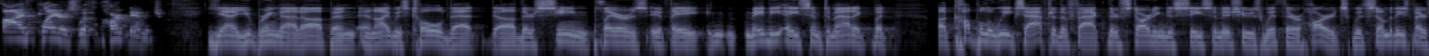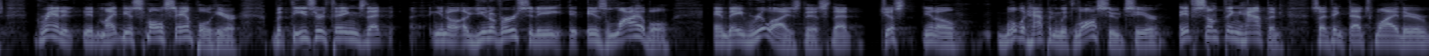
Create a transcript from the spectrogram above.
five players with heart damage? Yeah, you bring that up, and, and I was told that uh, they're seeing players if they may be asymptomatic, but a couple of weeks after the fact, they're starting to see some issues with their hearts with some of these players. Granted, it might be a small sample here, but these are things that you know a university is liable, and they realize this that just you know what would happen with lawsuits here if something happened. So I think that's why they're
